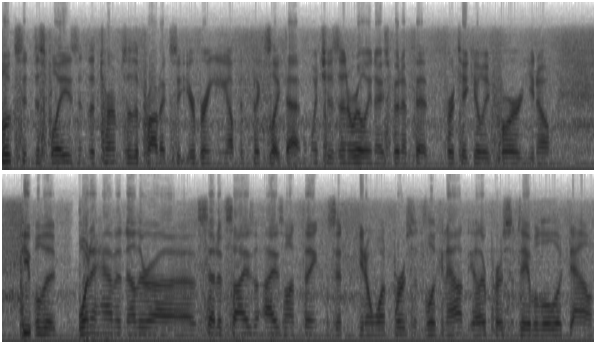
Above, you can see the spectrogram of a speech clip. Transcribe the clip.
looks and displays in the terms of the products that you're bringing up and things like that, which is a really nice benefit, particularly for, you know, people that want to have another uh, set of size, eyes on things and, you know, one person's looking out the other person's able to look down.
